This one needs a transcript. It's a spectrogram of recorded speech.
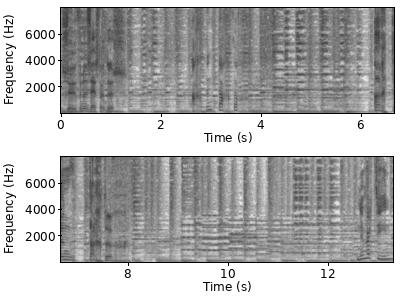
67 dus. 88, 88, nummer 10,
